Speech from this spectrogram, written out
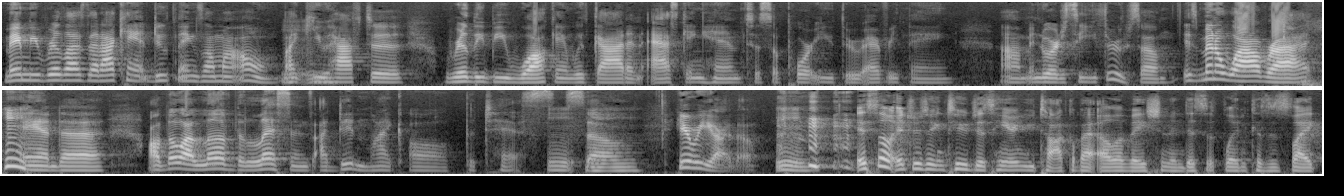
made me realize that I can't do things on my own like Mm-mm. you have to really be walking with God and asking him to support you through everything um, in order to see you through. So it's been a wild ride. And uh, although I love the lessons, I didn't like all the tests. Mm-mm. So here we are, though. mm. It's so interesting, too, just hearing you talk about elevation and discipline because it's like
